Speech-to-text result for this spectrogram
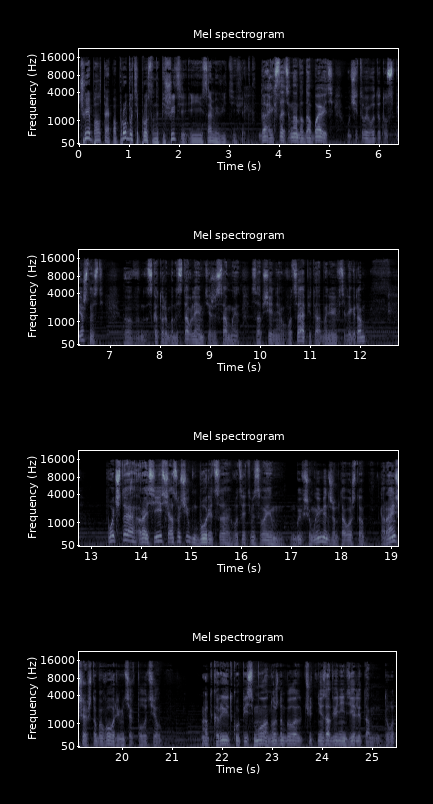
Че я болтаю? Попробуйте, просто напишите и сами увидите эффект. Да, и, кстати, надо добавить, учитывая вот эту успешность, э, с которой мы доставляем те же самые сообщения в WhatsApp там, или в Telegram, Почта России сейчас очень борется вот с этим своим бывшим имиджем того, что раньше, чтобы вовремя человек получил открытку, письмо, нужно было чуть не за две недели там до вот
